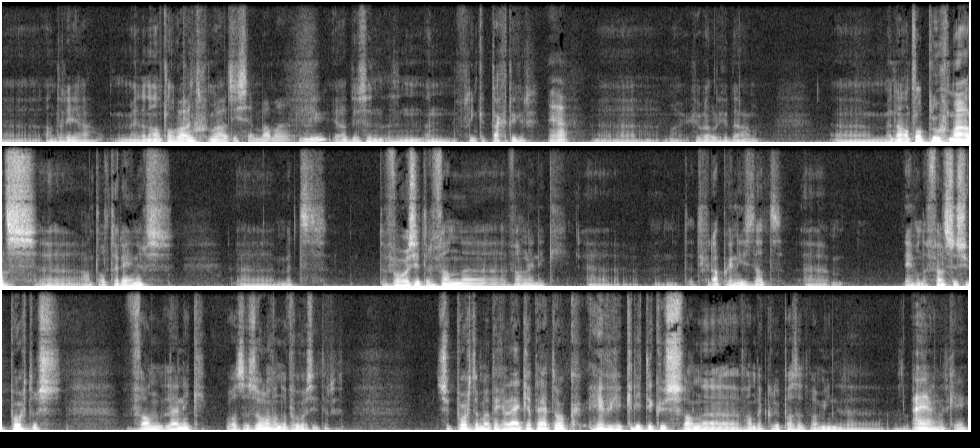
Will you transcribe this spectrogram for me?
Eh, Andrea, met een aantal oud ploegmaats. is zijn mama nu? Ja, dus een, een, een flinke tachtiger. Ja. Eh, maar geweldige dame. Eh, met een aantal ploegmaats, een aantal trainers. met de voorzitter van, van Lennik. Het, het grappige is dat een van de felste supporters van Lennik was de zoon van de voorzitter. Supporter, maar tegelijkertijd ook hevige criticus van, van de club als het wat minder. Ah ja, oké.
